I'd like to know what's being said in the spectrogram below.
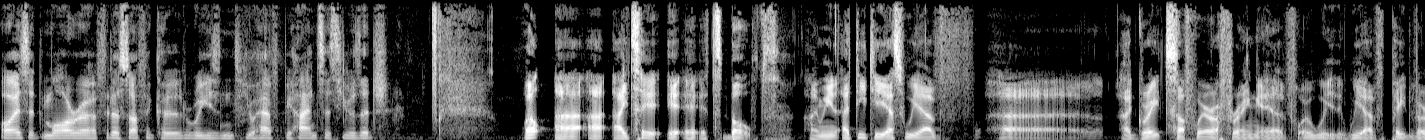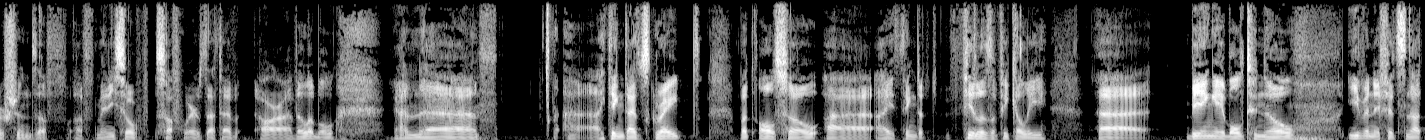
or is it more a philosophical reason you have behind this usage? Well, uh, I'd say it's both. I mean, at ETS we have uh, a great software offering. Uh, we we have paid versions of, of many so- softwares that have, are available, and uh, I think that's great. But also, uh, I think that philosophically, uh, being able to know, even if it's not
